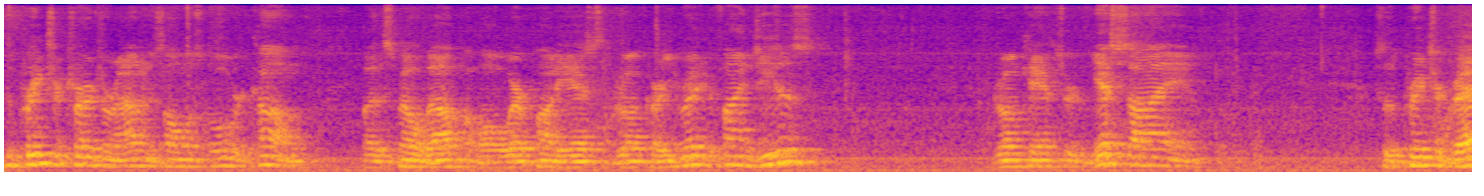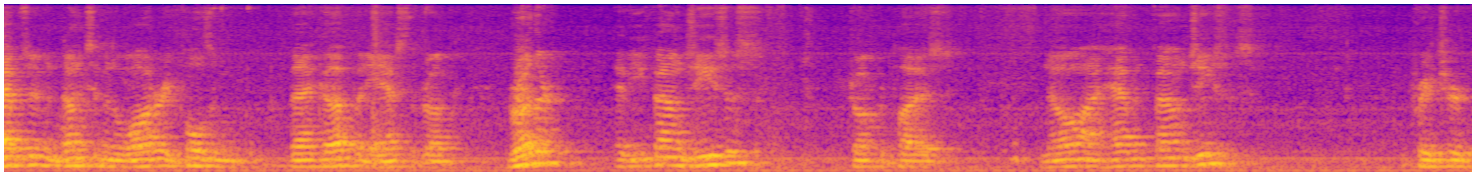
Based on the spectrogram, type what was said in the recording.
The preacher turns around and is almost overcome by the smell of alcohol, whereupon he asks the drunk, "Are you ready to find Jesus?" The drunk answered, "Yes, I am." So the preacher grabs him and dunks him in the water. He pulls him back up and he asks the drunk, "Brother, have you found Jesus?" Drunk replies, "No, I haven't found Jesus." The preacher,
